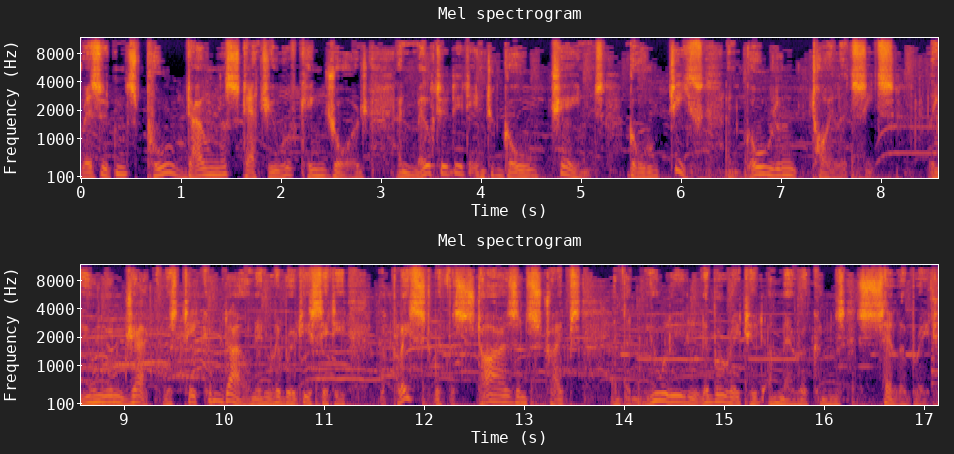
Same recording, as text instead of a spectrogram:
Residents pulled down the statue of King George and melted it into gold chains, gold teeth, and golden toilet seats. The Union Jack was taken down in Liberty City, replaced with the Stars and Stripes, and the newly liberated Americans celebrated.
